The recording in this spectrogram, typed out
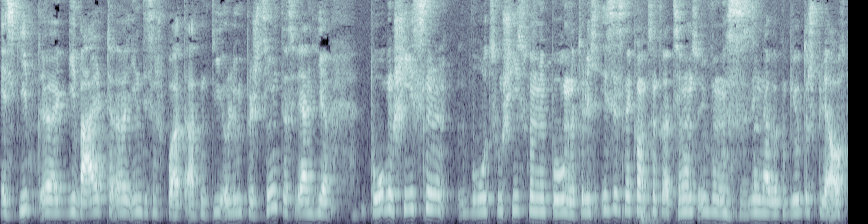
Es gibt äh, Gewalt äh, in diesen Sportarten, die olympisch sind. Das wären hier Bogenschießen. Wozu schießt man mit Bogen? Natürlich ist es eine Konzentrationsübung, es sind aber Computerspiele auch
